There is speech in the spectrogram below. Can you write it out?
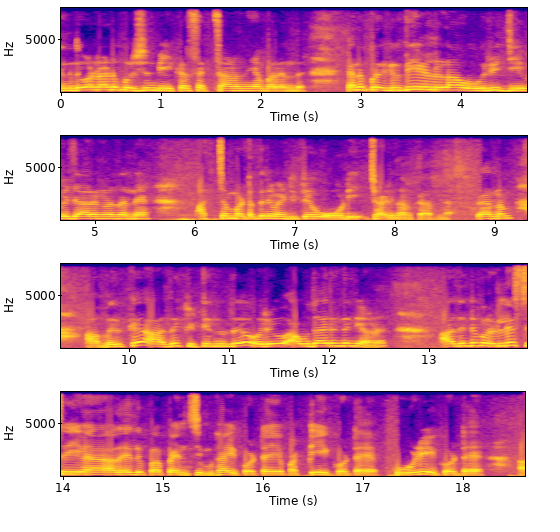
എന്തുകൊണ്ടാണ് പുരുഷൻ വീക്കർ സെക്സ് ആണെന്ന് ഞാൻ പറയുന്നത്? കാരണം പ്രകൃതിയിലുള്ള ഒരു ജീവജാലങ്ങളും തന്നെ അച്ചമ്പട്ടത്തിന് വേണ്ടിയിട്ട് ഓടി ചാടി നടക്കാറില്ല. കാരണം അവർക്ക് അത് കിട്ടുന്നത് ഒരു ഔദാര്യം തന്നെയാണ്. അതിന്റെ പുറകിൽ സ്ത്രീ അതായത് ഇപ്പോൾ പെൺസിംഹ ആയിക്കോട്ടെ പട്ടി ആയിക്കോട്ടെ കോഴി ആയിക്കോട്ടെ ആ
